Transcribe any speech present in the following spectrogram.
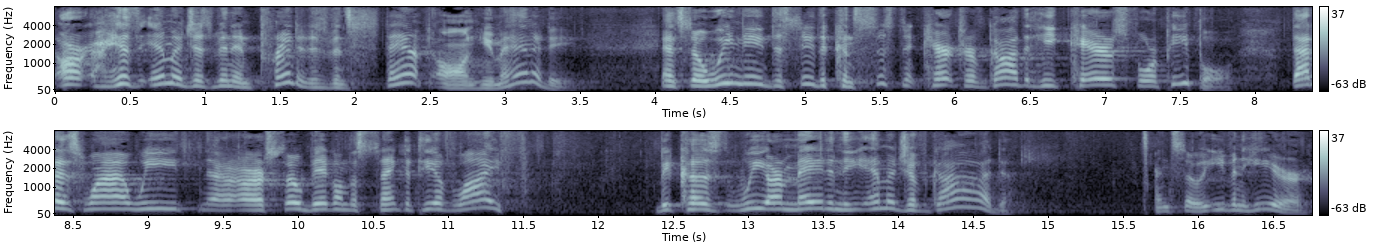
Our, his image has been imprinted, has been stamped on humanity. And so we need to see the consistent character of God that He cares for people. That is why we are so big on the sanctity of life, because we are made in the image of God. And so even here,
